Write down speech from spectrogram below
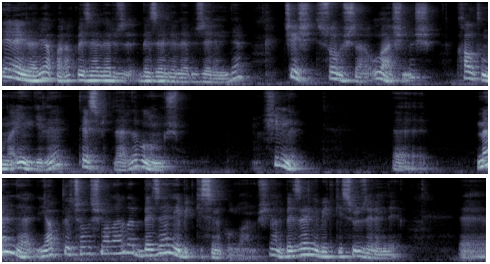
deneyler yaparak bezelyeler, bezelyeler üzerinde çeşitli sonuçlara ulaşmış, kalıtımla ilgili tespitlerde bulunmuş. Şimdi e, Mendel yaptığı çalışmalarda bezelye bitkisini kullanmış. Yani bezelye bitkisi üzerinde e,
